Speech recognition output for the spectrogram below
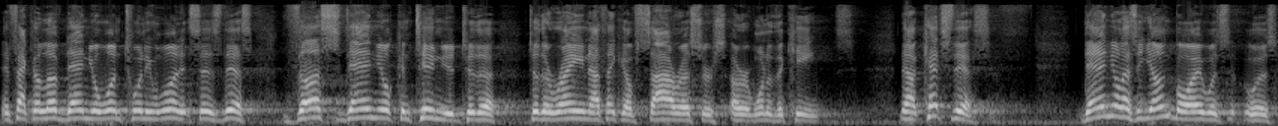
In fact, I love Daniel 121. It says this, thus Daniel continued to the, to the reign, I think, of Cyrus or, or one of the kings. Now, catch this. Daniel, as a young boy, was, was,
